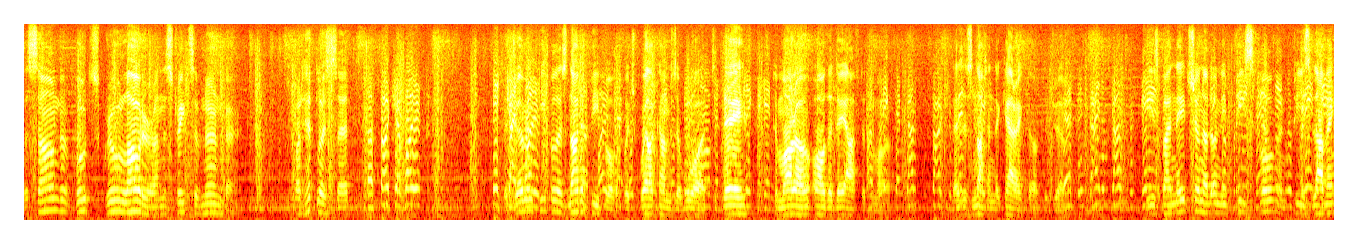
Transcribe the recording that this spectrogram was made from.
The sound of boots grew louder on the streets of Nuremberg. But Hitler said, The German people is not a people which welcomes a war today, tomorrow, or the day after tomorrow. That is not in the character of the German. He is by nature not only peaceful and peace-loving,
